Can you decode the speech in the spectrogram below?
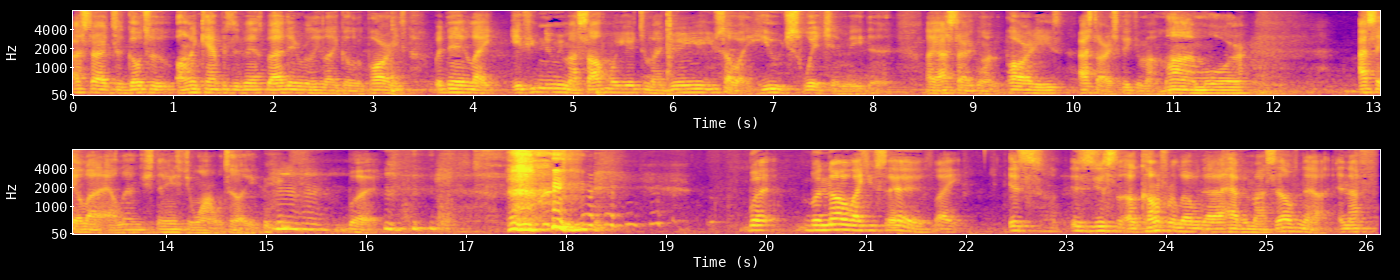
I started to go to on-campus events, but I didn't really like go to parties. But then, like, if you knew me my sophomore year to my junior year, you saw a huge switch in me. Then, like, I started going to parties. I started speaking my mind more. I say a lot of outlandish things. Jawan will tell you, mm-hmm. but, but, but no, like you said, like it's it's just a comfort level that I have in myself now, and I, f-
